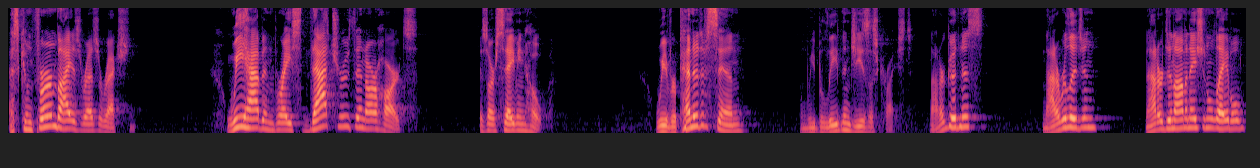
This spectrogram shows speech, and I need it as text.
as confirmed by his resurrection. We have embraced that truth in our hearts as our saving hope. We have repented of sin and we believed in Jesus Christ. Not our goodness, not our religion, not our denominational label,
